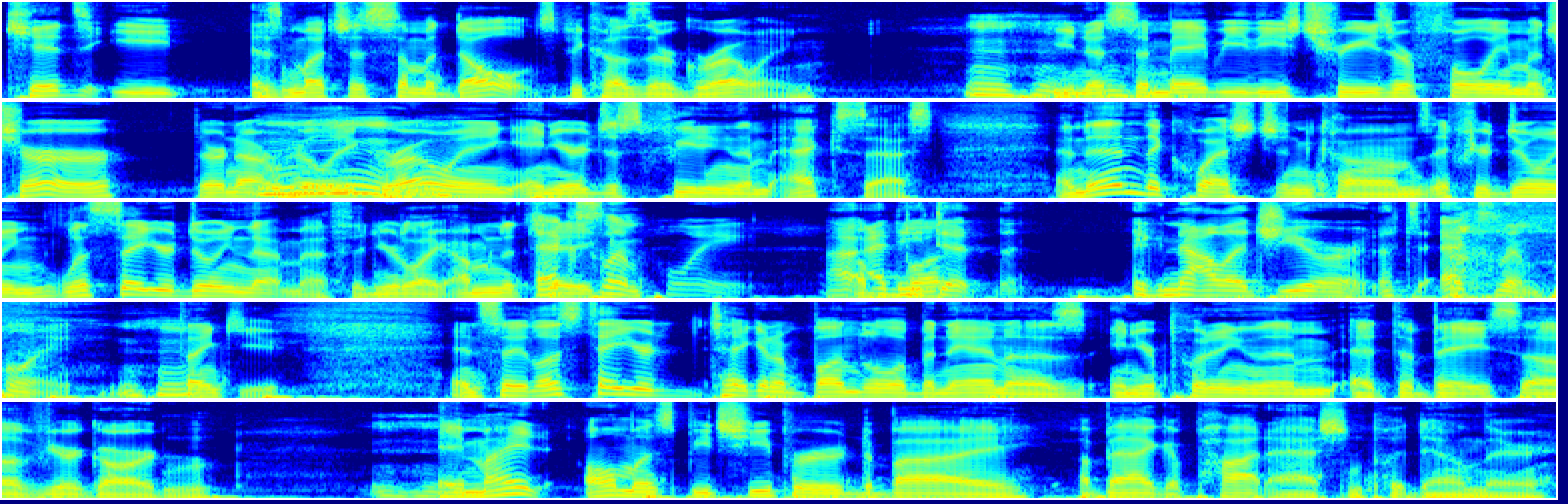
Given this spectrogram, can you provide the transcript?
kids eat as much as some adults because they're growing. Mm-hmm, you know, so mm-hmm. maybe these trees are fully mature. They're not really mm. growing, and you're just feeding them excess. And then the question comes: if you're doing, let's say you're doing that method, you're like, I'm going to take. Excellent point. I, I bu- need to acknowledge your. That's an excellent point. Mhm. Thank you. And so let's say you're taking a bundle of bananas and you're putting them at the base of your garden. Mm-hmm. It might almost be cheaper to buy a bag of potash and put down there.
